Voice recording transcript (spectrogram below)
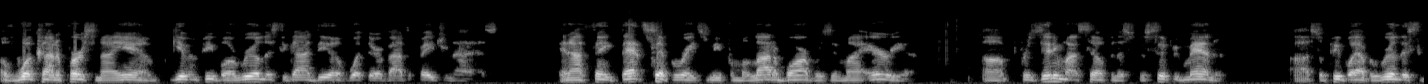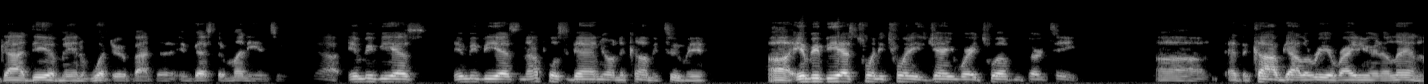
of what kind of person I am, giving people a realistic idea of what they're about to patronize. And I think that separates me from a lot of barbers in my area, um, presenting myself in a specific manner. Uh, so people have a realistic idea, man, of what they're about to invest their money into. Uh, NBBS, NBBS, and I posted down here on the comment too, man. Uh, NBBS 2020 is January 12th and 13th, uh, at the Cobb Galleria right here in Atlanta.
